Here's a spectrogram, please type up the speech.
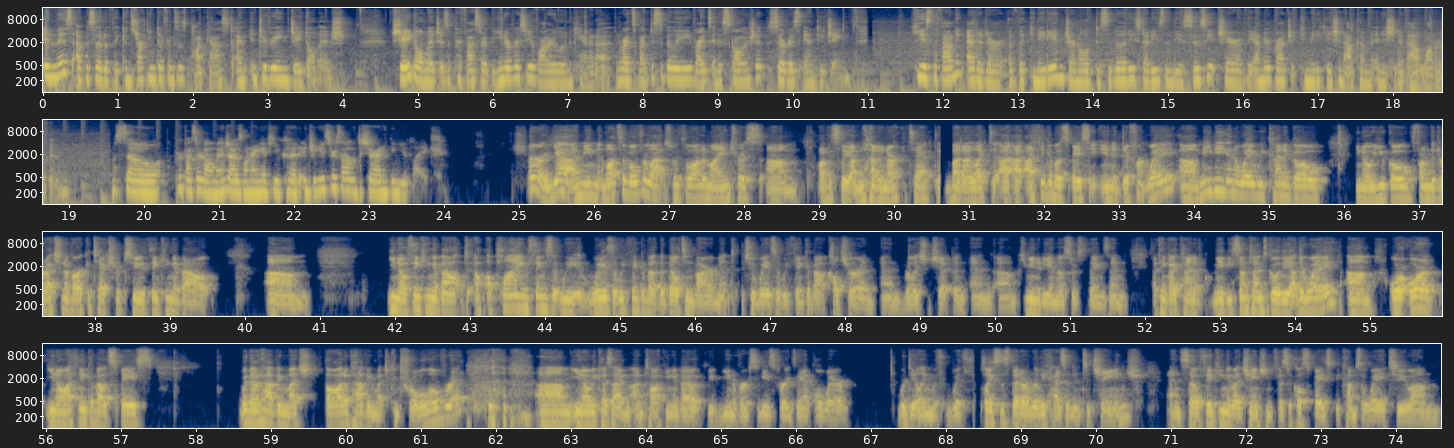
In this episode of the Constructing Differences podcast, I'm interviewing Jay Dolmage. Jay Dolmage is a professor at the University of Waterloo in Canada and writes about disability rights in his scholarship, service, and teaching. He is the founding editor of the Canadian Journal of Disability Studies and the associate chair of the Undergraduate Communication Outcome Initiative at Waterloo. So, Professor Dolmage, I was wondering if you could introduce yourself and to share anything you'd like. Sure. Yeah. I mean, lots of overlaps with a lot of my interests. Um, obviously, I'm not an architect, but I like to, I, I think about space in a different way. Um, maybe in a way we kind of go, you know, you go from the direction of architecture to thinking about, um, you know thinking about applying things that we ways that we think about the built environment to ways that we think about culture and, and relationship and, and um, community and those sorts of things. And i think i kind of maybe sometimes go the other way um, or or you know i think about space without having much thought of having much control over it. Um, you know because i'm i'm talking about universities for example where we're dealing with with places that are really hesitant to change and so thinking about changing physical space becomes a way to um,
